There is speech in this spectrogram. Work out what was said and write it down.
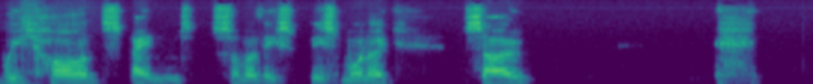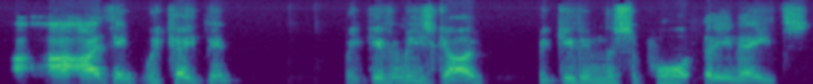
we can't spend some of this this money. So I, I think we keep him, we give him his go, we give him the support that he needs,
